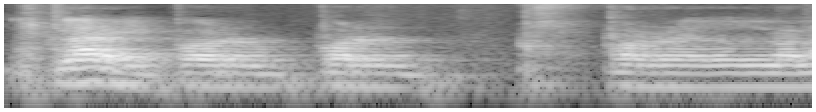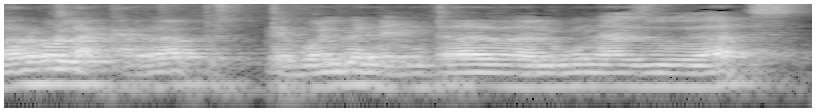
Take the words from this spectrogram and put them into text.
Y claro, y por, por por lo largo de la carrera pues te vuelven a entrar algunas dudas.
